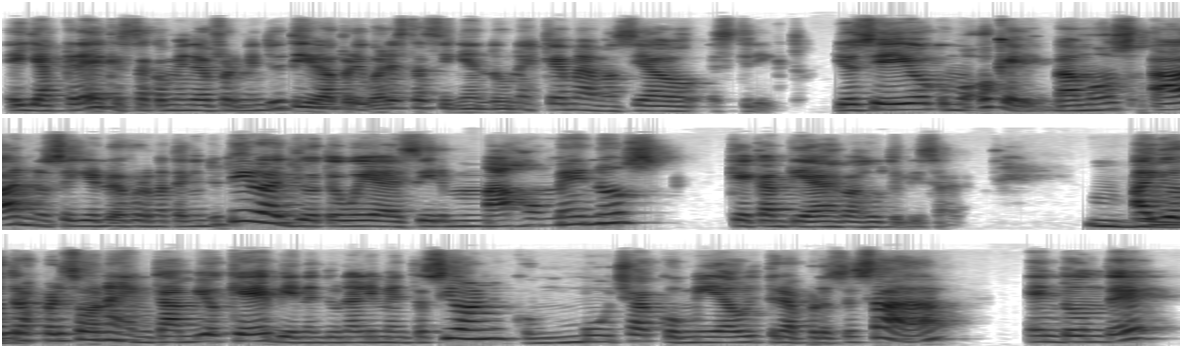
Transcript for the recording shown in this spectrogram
ella cree que está comiendo de forma intuitiva, pero igual está siguiendo un esquema demasiado estricto. Yo sí digo como, ok, vamos a no seguir de forma tan intuitiva, yo te voy a decir más o menos qué cantidades vas a utilizar. Hay otras personas, en cambio, que vienen de una alimentación con mucha comida ultraprocesada, en donde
